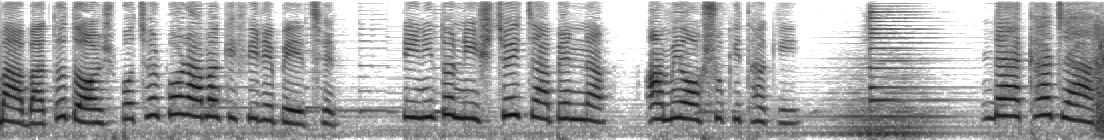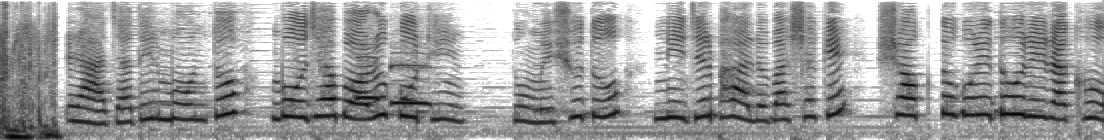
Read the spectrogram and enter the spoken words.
বাবা তো দশ বছর পর আমাকে ফিরে পেয়েছেন। তিনি তো নিশ্চয়ই চাবেন না আমি অসুখী থাকি। দেখা যাক। রাজাদের মন তো বোঝা বড় কঠিন। তুমি শুধু নিজের ভালোবাসাকে শক্ত করে ধরে রাখো।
